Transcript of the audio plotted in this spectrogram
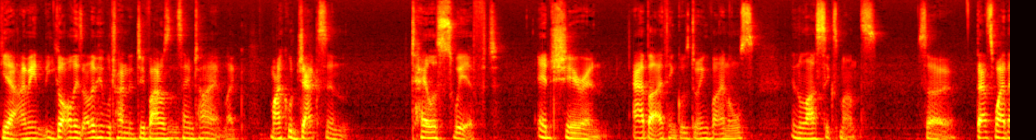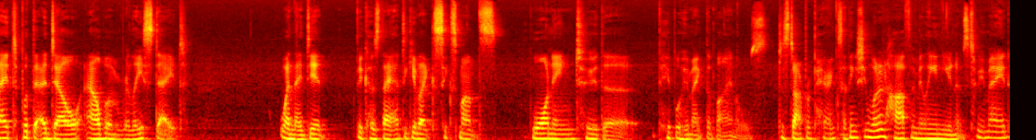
yeah, I mean, you got all these other people trying to do vinyls at the same time, like Michael Jackson, Taylor Swift, Ed Sheeran, ABBA. I think was doing vinyls in the last six months, so that's why they had to put the Adele album release date when they did, because they had to give like six months warning to the people who make the vinyls to start preparing. Because I think she wanted half a million units to be made.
